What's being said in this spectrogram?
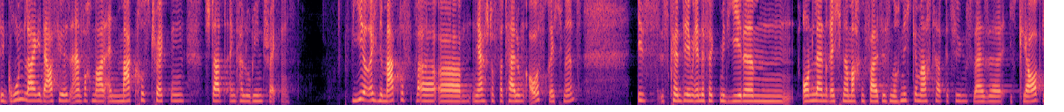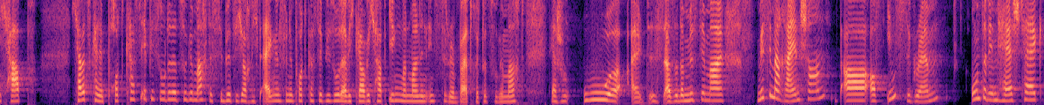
die Grundlage dafür ist einfach mal ein Makros-Tracken statt ein Kalorien-Tracken. Wie ihr euch eine Makro-Nährstoffverteilung äh, ausrechnet, ist, das könnt ihr im Endeffekt mit jedem Online-Rechner machen, falls ihr es noch nicht gemacht habt, beziehungsweise ich glaube, ich habe Ich habe jetzt keine Podcast-Episode dazu gemacht. Das wird sich auch nicht eignen für eine Podcast-Episode, aber ich glaube, ich habe irgendwann mal einen Instagram-Beitrag dazu gemacht, der schon uralt ist. Also da müsst ihr mal, müsst ihr mal reinschauen äh, auf Instagram unter dem Hashtag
